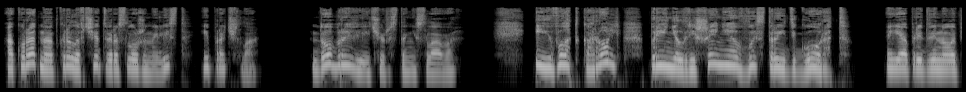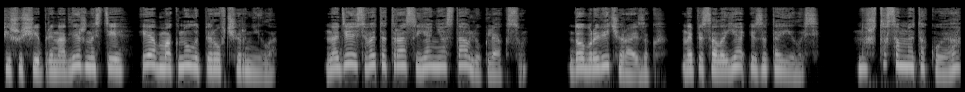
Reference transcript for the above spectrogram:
аккуратно открыла в четверо сложенный лист и прочла. «Добрый вечер, Станислава. И вот король принял решение выстроить город. Я придвинула пишущие принадлежности и обмакнула перо в чернила. Надеюсь, в этот раз я не оставлю кляксу. «Добрый вечер, Айзек», — написала я и затаилась. «Ну что со мной такое, а?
